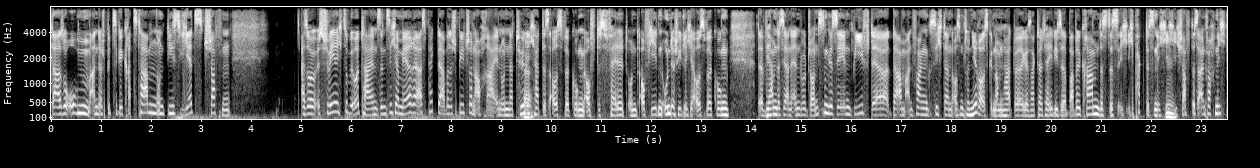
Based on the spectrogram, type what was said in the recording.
da so oben an der Spitze gekratzt haben und die es jetzt schaffen also ist schwierig zu beurteilen, sind sicher mehrere Aspekte, aber das spielt schon auch rein. Und natürlich ja. hat das Auswirkungen auf das Feld und auf jeden unterschiedliche Auswirkungen. Wir haben das ja an Andrew Johnson gesehen, Beef, der da am Anfang sich dann aus dem Turnier rausgenommen hat, weil er gesagt hat, hey, dieser Bubble-Kram, das, das, ich, ich pack das nicht, mhm. ich, ich schaffe das einfach nicht,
